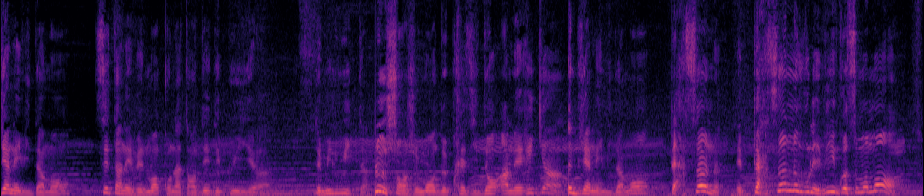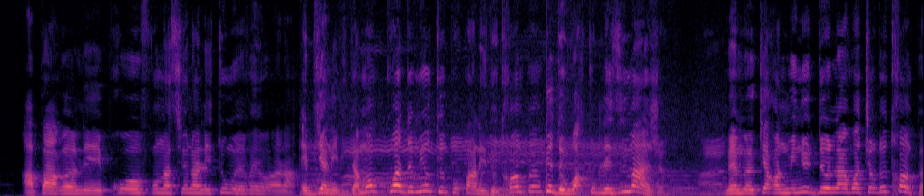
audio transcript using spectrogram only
Bien évidemment, c'est un événement qu'on attendait depuis 2008. Euh, Le changement de président américain. Et bien évidemment, personne, et personne ne voulait vivre ce moment. À part euh, les pros Front National et tout, mais voilà. Et bien évidemment, quoi de mieux que pour parler de Trump que de voir toutes les images? Même 40 minutes de la voiture de Trump.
